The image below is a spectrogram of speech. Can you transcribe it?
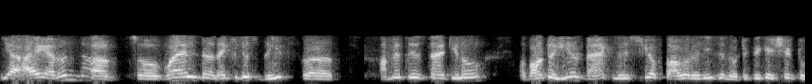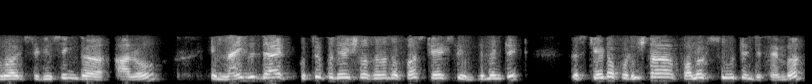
Yeah, hi Arun. Uh, so while I'd like to just brief uh, Amit is that, you know, about a year back, Ministry of Power released a notification towards reducing the RO. In line with that, Uttar Pradesh was one of the first states to implement it. The state of Odisha followed suit in December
